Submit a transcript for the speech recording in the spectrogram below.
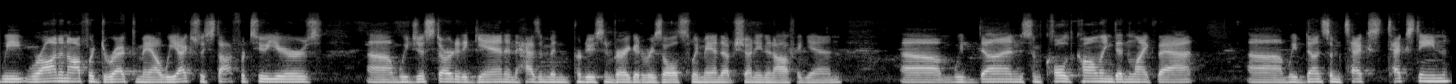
we we're on and off with direct mail. We actually stopped for two years. Um, we just started again and it hasn't been producing very good results. So we may end up shutting it off again. Um, we've done some cold calling, didn't like that. Um, we've done some text texting,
